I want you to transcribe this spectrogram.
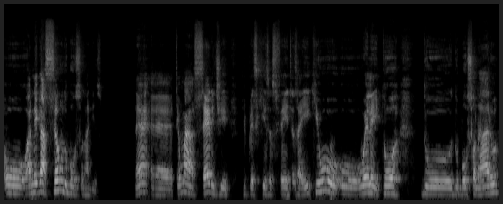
o, a negação do bolsonarismo. Né? tem uma série de, de, pesquisas feitas aí que o, o, o eleitor do, do Bolsonaro,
